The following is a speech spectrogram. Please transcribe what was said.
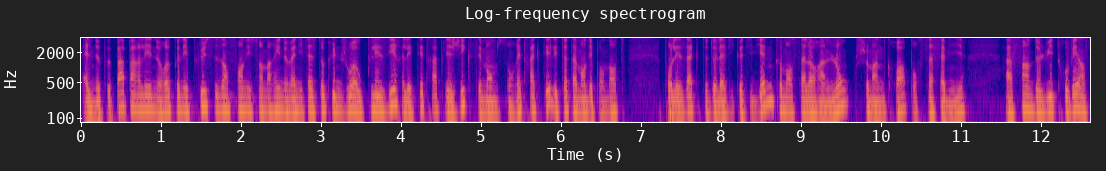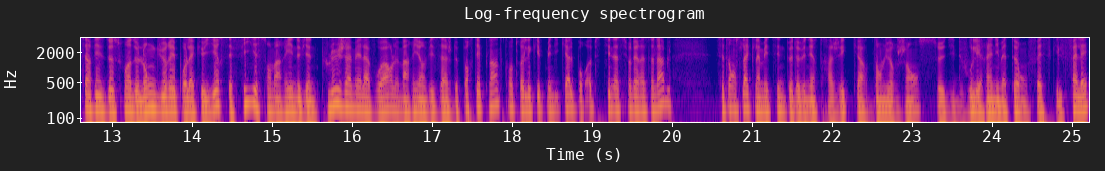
elle ne peut pas parler, ne reconnaît plus ses enfants ni son mari, ne manifeste aucune joie ou plaisir. Elle est tétraplégique, ses membres sont rétractés, elle est totalement dépendante pour les actes de la vie quotidienne. Commence alors un long chemin de croix pour sa famille. Afin de lui trouver un service de soins de longue durée pour l'accueillir, ses filles et son mari ne viennent plus jamais la voir. Le mari envisage de porter plainte contre l'équipe médicale pour obstination déraisonnable. C'est en cela que la médecine peut devenir tragique, car dans l'urgence, dites-vous, les réanimateurs ont fait ce qu'il fallait.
